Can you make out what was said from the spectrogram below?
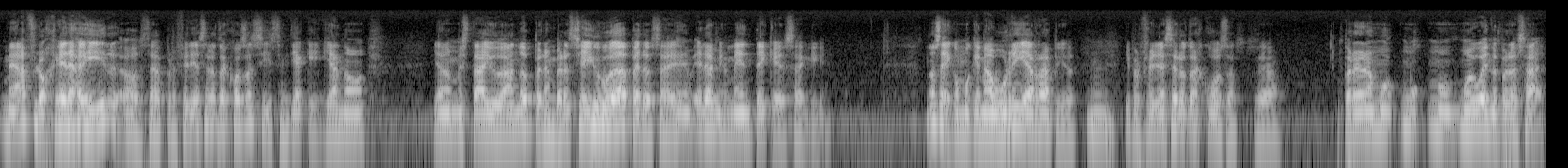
me da flojera ir, o sea, prefería hacer otras cosas y sentía que ya no, ya no me estaba ayudando, pero en verdad sí ayuda, pero, o sea, e, era mi mente que, o sea, que, no sé, como que me aburría rápido Mm. y prefería hacer otras cosas, o sea, pero era muy, muy, muy- bueno, pero, o sea,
